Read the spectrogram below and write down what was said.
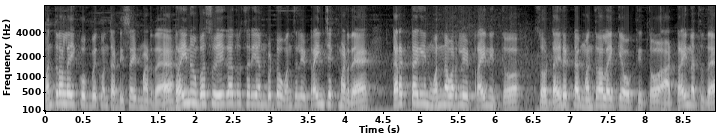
ಮಂತ್ರಾಲಯಕ್ಕೆ ಹೋಗಬೇಕು ಅಂತ ಡಿಸೈಡ್ ಮಾಡಿದೆ. ಟ್ರೈನು, ಬಸ್ಸು ಹೇಗಾದರೂ ಸರಿ ಅಂದ್ಬಿಟ್ಟು ಒಂದ್ಸಲಿ ಟ್ರೈನ್ ಚೆಕ್ ಮಾಡಿದೆ. ಕರೆಕ್ಟಾಗಿ ಇನ್ನು ಒನ್ ಅವರ್ಲಿ ಟ್ರೈನ್ ಇತ್ತು. ಸೊ ಡೈರೆಕ್ಟಾಗಿ ಮಂತ್ರಾಲಯಕ್ಕೆ ಹೋಗ್ತಿತ್ತು. ಆ ಟ್ರೈನ್ ಹತ್ತದೆ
